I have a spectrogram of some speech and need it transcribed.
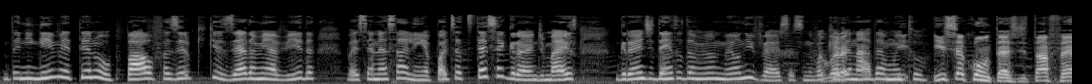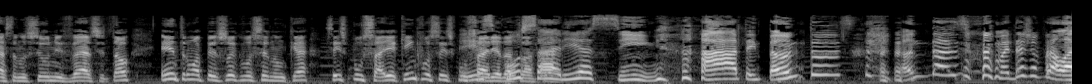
não tem ninguém metendo o pau, fazer o que quiser da minha vida, vai ser nessa linha. Pode até ser grande, mas grande dentro do meu, meu universo, assim, não vou Agora, querer nada muito... E, e se acontece de estar a festa no seu universo e tal, entra uma pessoa que você não quer, você expulsaria? Quem que você expulsaria, da tua? Expulsaria sim. ah, tem tantos, tantas. mas deixa pra lá.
